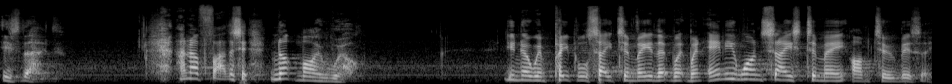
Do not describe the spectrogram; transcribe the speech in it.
is that? And our Father said, Not my will. You know, when people say to me that when, when anyone says to me, I'm too busy,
